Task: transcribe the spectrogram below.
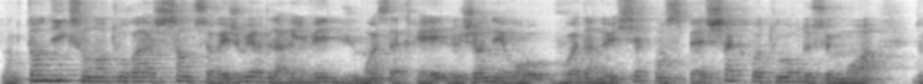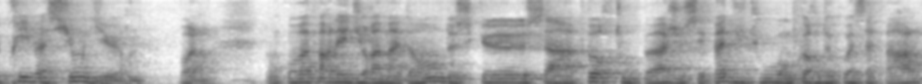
Donc, tandis que son entourage semble se réjouir de l'arrivée du mois sacré, le jeune héros voit d'un œil circonspect chaque retour de ce mois de privation diurne. Voilà. Donc, on va parler du ramadan, de ce que ça apporte ou pas. Je ne sais pas du tout encore de quoi ça parle.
